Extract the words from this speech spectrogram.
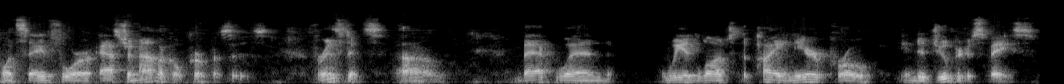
let's say, for astronomical purposes. For instance, um, back when we had launched the Pioneer probe into Jupiter space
